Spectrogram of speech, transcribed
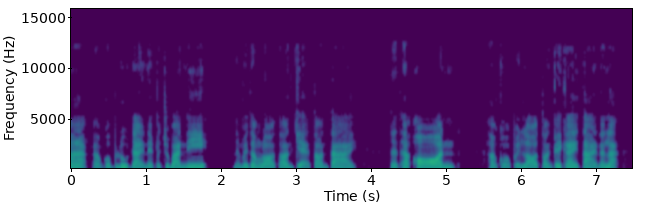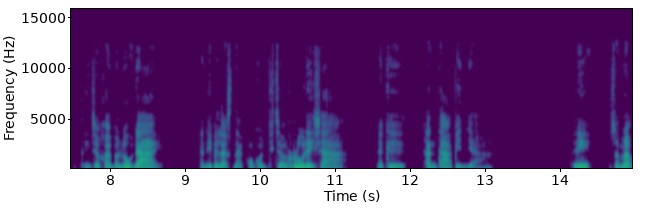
มากเอาก็บรรลุได้ในปัจจุบันนี้นะไม่ต้องรอตอนแก่ตอนตายแต่ถ้าอ่อนเอาก็ไปรอตอนใกล้ๆตายนั่นแหละถึงจะค่อยบรรลุได้ อันนี้เป็นลักษณะของคนที่จะรู้ได้ช้านั่นคือทันทาปิญญา ทีนี้สำหรับ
